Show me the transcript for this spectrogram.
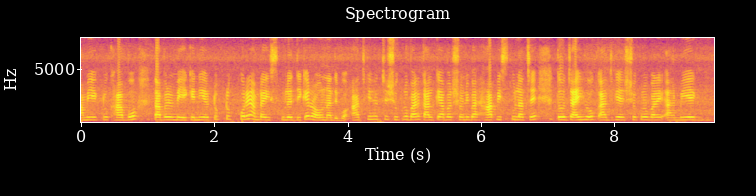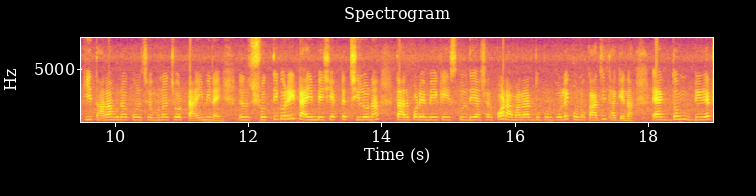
আমি একটু খাব, তারপরে মেয়েকে নিয়ে টুকটুক করে আমরা স্কুলের দিকে রওনা দেব। আজকে হচ্ছে শুক্রবার, কালকে আবার শনিবার হাফ স্কুল আছে। তো যাই হোক, আজকে শুক্রবারে আর মেয়ে কি তাড়াহুড়া করেছে, মনে হচ্ছে ওর টাইমই নাই। সত্যি করেই টাইম বেশি একটা ছিল না। তারপরে মেয়েকে স্কুল দিয়ে আসার পর আমার আর দুপুর বলে কোনো কাজই থাকে না। একদম ডিরেক্ট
